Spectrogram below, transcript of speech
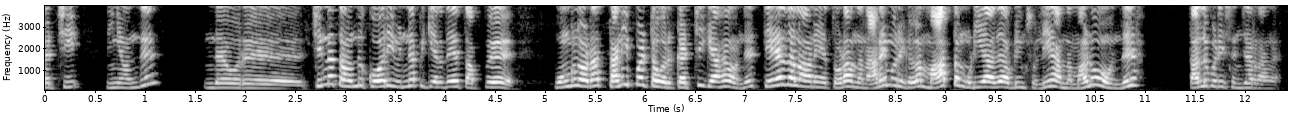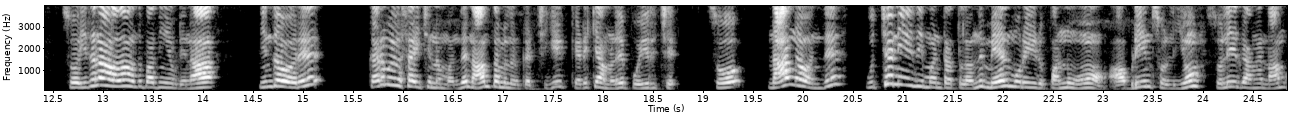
கட்சி நீங்கள் வந்து இந்த ஒரு சின்னத்தை வந்து கோரி விண்ணப்பிக்கிறதே தப்பு. உங்களோட தனிப்பட்ட ஒரு கட்சிக்காக வந்து தேர்தல் ஆணையத்தோட அந்த நடைமுறைகளை மாற்ற முடியாது அப்படின்னு சொல்லி அந்த மனுவை வந்து தள்ளுபடி செஞ்சிடுறாங்க. ஸோ இதனால தான் வந்து பார்த்தீங்க அப்படின்னா இந்த ஒரு கரும்பு விவசாயி சின்னம் வந்து நாம் தமிழர் கட்சிக்கு கிடைக்காமலே போயிருச்சு. ஸோ நாங்கள் வந்து உச்சநீதிமன்றத்தில் வந்து மேல்முறையீடு பண்ணுவோம் அப்படின்னு சொல்லியும் சொல்லியிருக்காங்க நாம்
